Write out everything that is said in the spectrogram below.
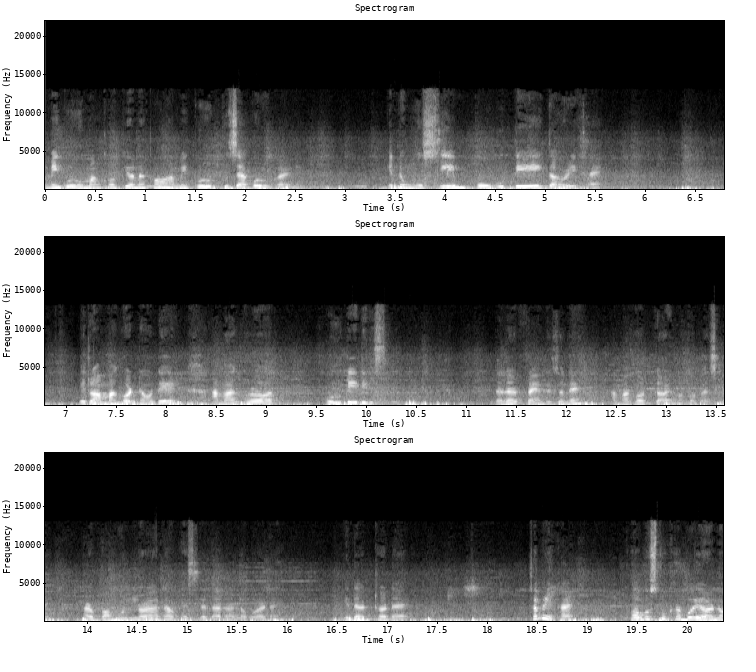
আমি গৰু মাংস কিয় নাখাওঁ? আমি গৰুক পূজা কৰোঁ কাৰণে। কিন্তু মুছলিম বহুতেই গাহৰি খায়। সেইটো আমাৰ ঘৰত থাকোঁতে আমাৰ ঘৰত সৰুতেই দেখিছিলোঁ। দাদাৰ ফ্ৰেণ্ড এজনে আমাৰ ঘৰত গাহৰি মাংস খাইছিলে। আৰু বামুণ ল'ৰা এটাও খাইছিলে দাদাৰ লগৰ এটাই সিদ্ধাৰ্থ দাই। চবেই খায়। খোৱা বস্তু খাবই আৰু ন?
